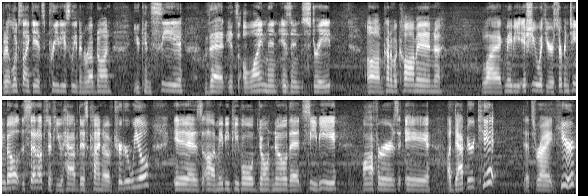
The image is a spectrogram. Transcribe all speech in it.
but it looks like it's previously been rubbed on. You can see that its alignment isn't straight. Um, kind of a common like maybe issue with your serpentine belt setups if you have this kind of trigger wheel is uh, maybe people don't know that CB offers a adapter kit that's right here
